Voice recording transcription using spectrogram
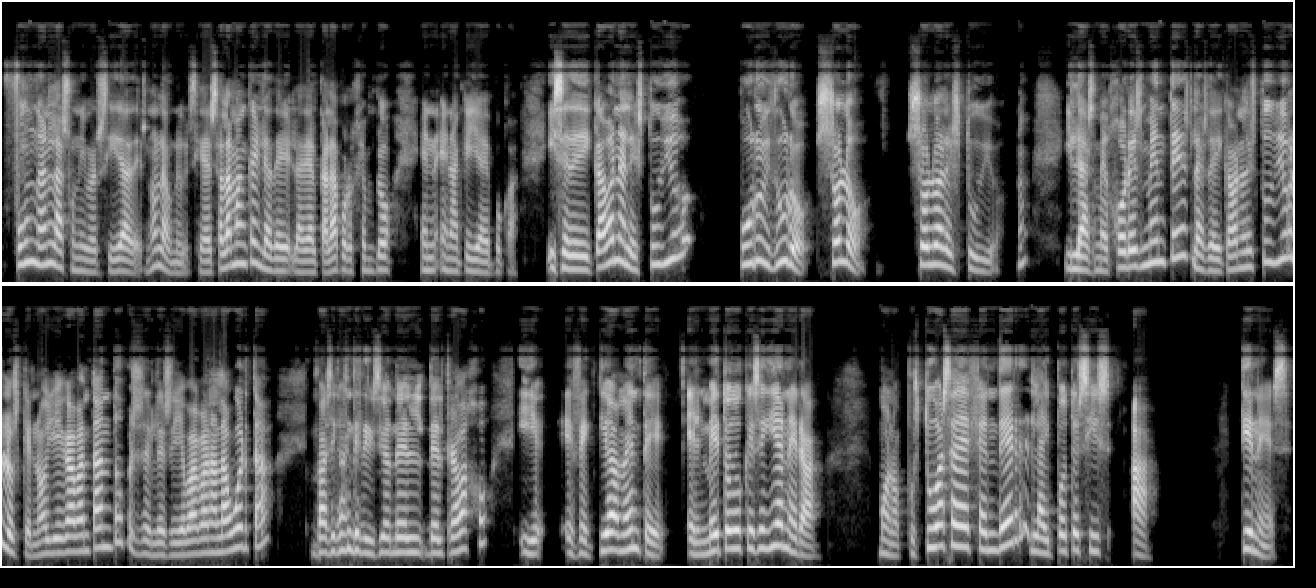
fundan las universidades, ¿no? La Universidad de Salamanca y la de, la de Alcalá, por ejemplo, en aquella época. Y se dedicaban al estudio puro y duro, solo, solo al estudio. Y las mejores mentes las dedicaban al estudio, los que no llegaban tanto, pues se les llevaban a la huerta, básicamente división del, del trabajo, y efectivamente el método que seguían era, bueno, pues tú vas a defender la hipótesis A. Tienes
